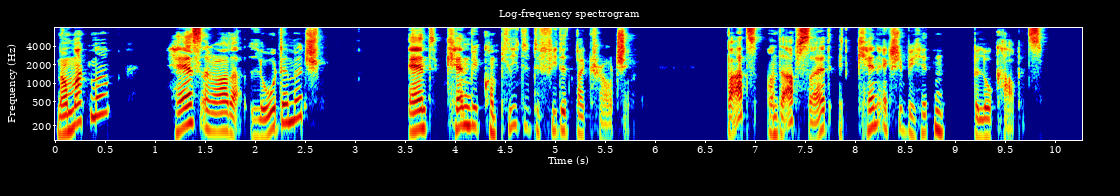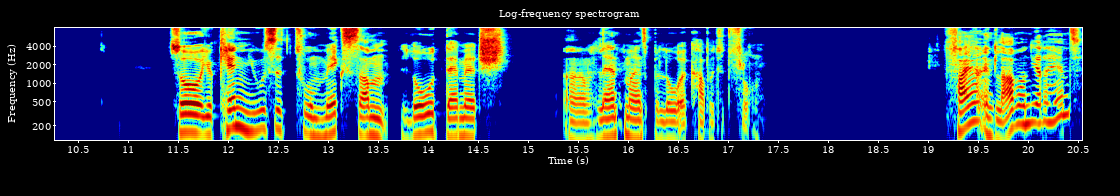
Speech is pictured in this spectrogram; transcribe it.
Now magma has a rather low damage and can be completely defeated by crouching. But on the upside, it can actually be hidden below carpets. So you can use it to make some low damage uh, landmines below a carpeted floor. Fire and lava, on the other hand,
